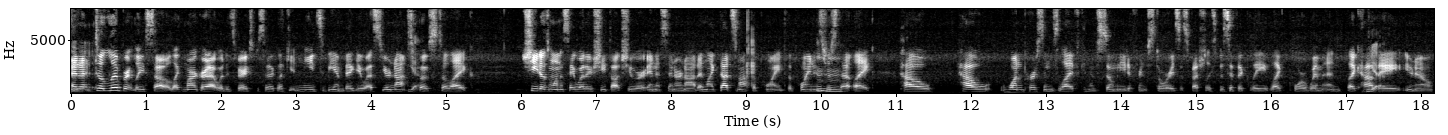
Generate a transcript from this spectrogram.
and it. it, deliberately so. Like Margaret Atwood is very specific. Like it needs to be ambiguous. You're not Yeah. supposed to like. She doesn't want to say whether she thought she were innocent or not, and like that's not the point. The point is Mm-hmm. just that like how how one person's life can have so many different stories, especially specifically like poor women, like how Yeah. they you know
